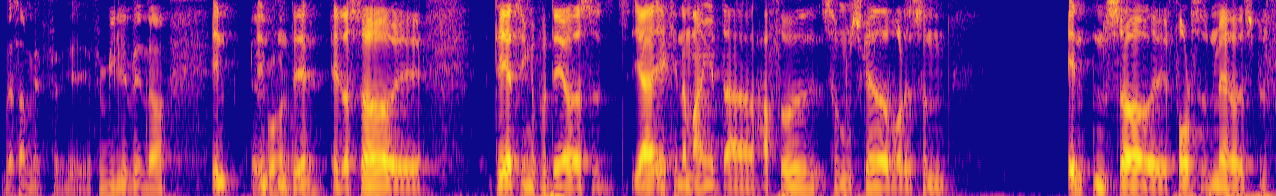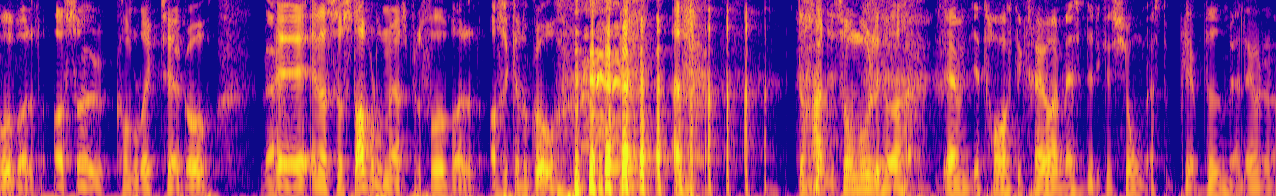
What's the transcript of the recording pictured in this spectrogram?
være sammen med øh, familie, venner. En, enten det, eller så... Øh, det jeg tænker på, det er også, at jeg, jeg kender mange, der har fået sådan nogle skader, hvor det sådan... enten så øh, fortsætter du med at spille fodbold, og så kommer du ikke til at gå. Ja. Øh, eller så stopper du med at spille fodbold, og så kan du gå. altså, du har de to muligheder. Ja, men jeg tror også, det kræver en masse dedikation. Altså, du bliver ved med at lave det der.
